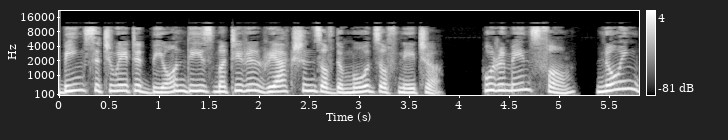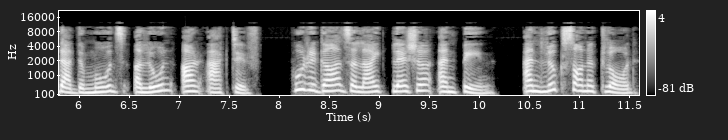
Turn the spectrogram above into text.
being situated beyond these material reactions of the modes of nature, who remains firm, knowing that the modes alone are active, who regards alike pleasure and pain, and looks on a clod,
